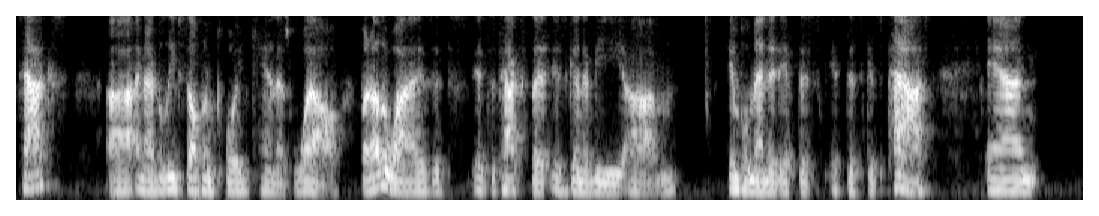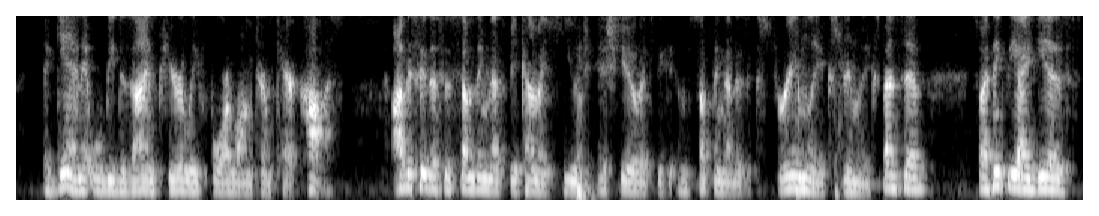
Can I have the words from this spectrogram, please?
tax, uh, and I believe self-employed can as well. But otherwise, it's it's a tax that is going to be um, implemented if this if this gets passed, and again, it will be designed purely for long-term care costs. Obviously, this is something that's become a huge issue. It's become something that is extremely, extremely expensive. So I think the idea is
